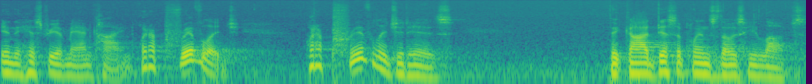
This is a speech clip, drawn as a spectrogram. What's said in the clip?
in the history of mankind. What a privilege. What a privilege it is that God disciplines those he loves.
